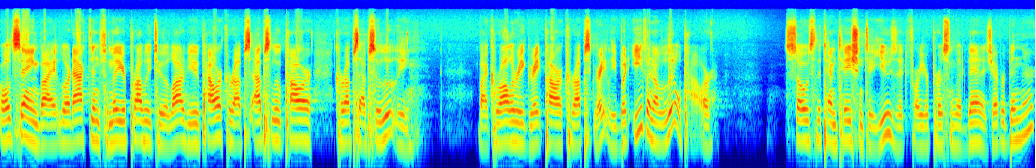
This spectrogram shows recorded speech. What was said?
Old saying by lord acton familiar probably to a lot of you power corrupts absolute power corrupts absolutely by corollary great power corrupts greatly but even a little power sows the temptation to use it for your personal advantage. Ever been there?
